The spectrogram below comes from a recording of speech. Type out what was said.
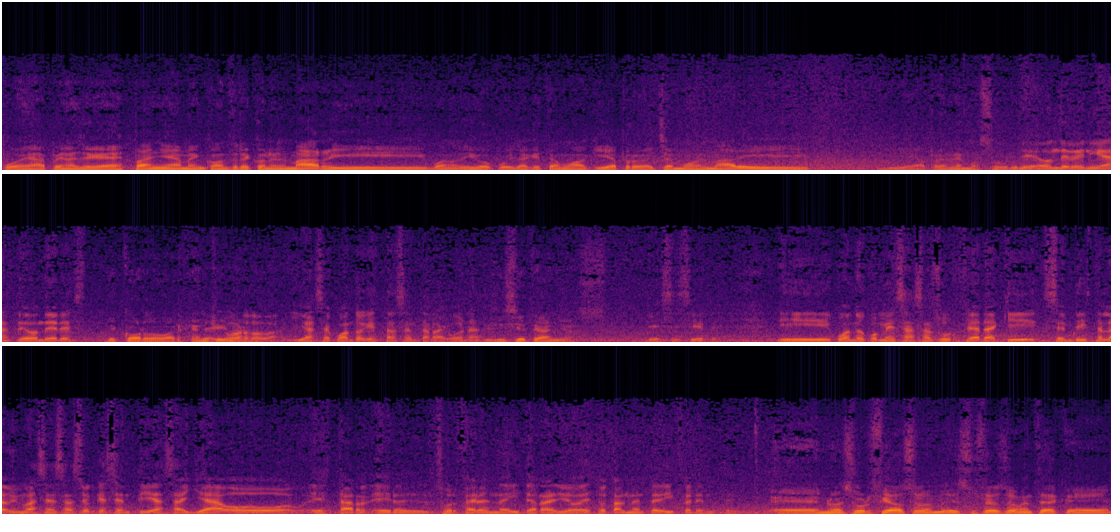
Pues apenas llegué a España me encontré con el mar y bueno, digo, pues ya que estamos aquí aprovechemos el mar y, y aprendemos surf. ¿De dónde venías? ¿De dónde eres? De Córdoba, Argentina. De Córdoba. ¿Y hace cuánto que estás en Tarragona? 17 años. 17. ¿Y cuando comienzas a surfear aquí, sentiste la misma sensación que sentías allá o estar el surfear en el Mediterráneo es totalmente diferente? Eh, no he surfeado, solamente, he surfeado solamente que,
